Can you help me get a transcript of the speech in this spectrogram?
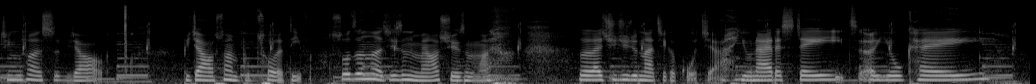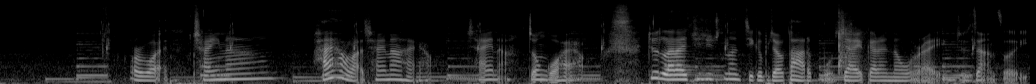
精算是比较比较算不错的地方。说真的，其实你们要学什么，来来去去就那几个国家：United States 呃、UK or what China，还好啦，China 还好，China 中国还好，就来来去去就那几个比较大的国家。You gotta know right，就是这样子而已。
